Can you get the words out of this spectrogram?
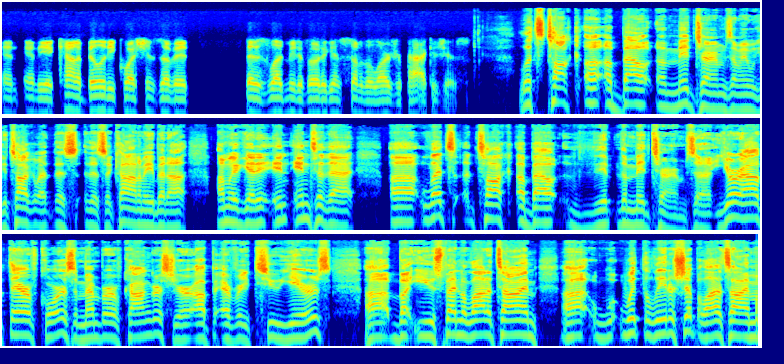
and, and the accountability questions of it that has led me to vote against some of the larger packages. Let's talk uh, about uh, midterms. I mean, we could talk about this this economy, but uh, I'm going to get in, into that. Uh, let's talk about the, the midterms. Uh, you're out there, of course, a member of Congress. You're up every two years, uh, but you spend a lot of time w- with the leadership, a lot of time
